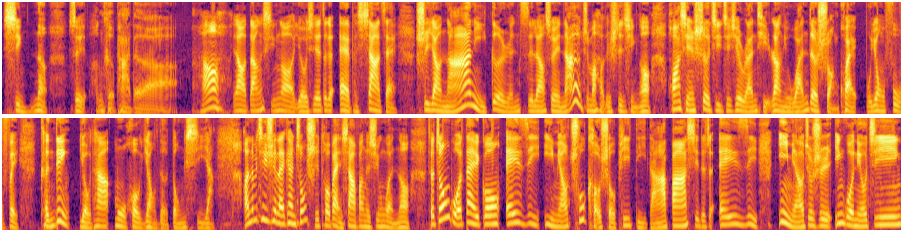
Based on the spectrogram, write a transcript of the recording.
性呢，所以很可怕的。好，要当心哦。有些这个 app 下载是要拿你个人资料，所以哪有这么好的事情哦？花钱设计这些软体，让你玩得爽快，不用付费，肯定有它幕后要的东西呀。好，那么继续来看中石头版下方的新闻哦。在中国代工 AZ 疫苗出口首批抵达巴西的这 AZ 疫苗，就是英国牛津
